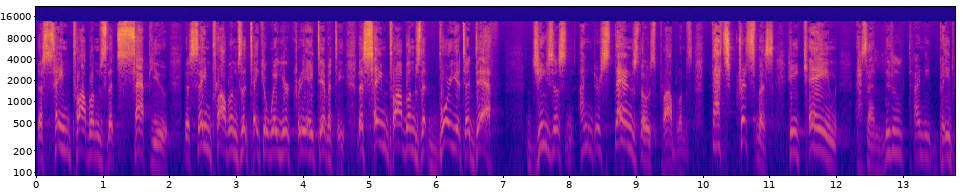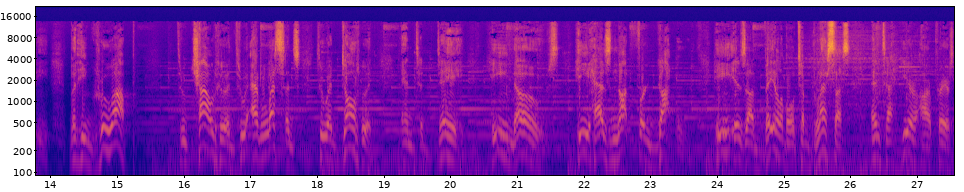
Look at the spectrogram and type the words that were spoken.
the same problems that sap you, the same problems that take away your creativity, the same problems that bore you to death. Jesus understands those problems. That's Christmas. He came as a little tiny baby, but he grew up through childhood, through adolescence, through adulthood. And today he knows he has not forgotten he is available to bless us and to hear our prayers.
